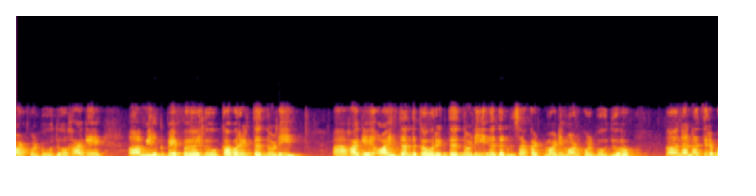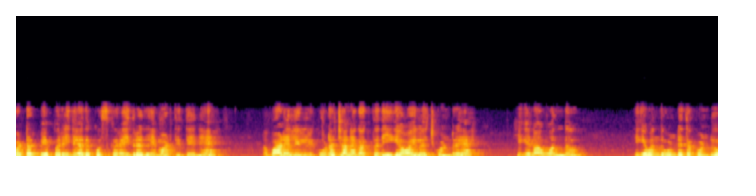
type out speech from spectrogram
ಮಾಡ್ಕೊಳ್ಬೋದು. ಹಾಗೆ ಮಿಲ್ಕ್ ಪೇಪರ್ ಇದು ಕವರ್ ಇರ್ತದೆ ನೋಡಿ. ಹಾಗೆ ಆಯಿಲ್ ತಂದು ಕವರ್ ಇರ್ತದೆ ನೋಡಿ, ಅದನ್ನು ಸಹ ಕಟ್ ಮಾಡಿ ಮಾಡ್ಕೊಳ್ಬೋದು ನನ್ನ ಹತ್ತಿರ ಬಟರ್ ಪೇಪರ್ ಇದೆ, ಅದಕ್ಕೋಸ್ಕರ ಇದರಲ್ಲಿ ಮಾಡ್ತಿದ್ದೇನೆ. ಬಾಳೆಲಿಲ್ಲಿ ಕೂಡ ಚೆನ್ನಾಗಾಗ್ತದೆ ಹೀಗೆ ಆಯಿಲ್ ಹಚ್ಕೊಂಡ್ರೆ. ಹೀಗೆ ನಾವು ಒಂದು, ಹೀಗೆ ಒಂದು ಉಂಡೆ ತಗೊಂಡು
